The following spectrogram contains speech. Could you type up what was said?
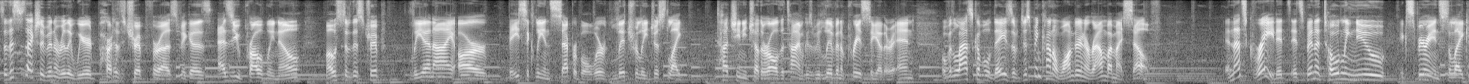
So this has actually been a really weird part of the trip for us because as you probably know, most of this trip, Leah and I are basically inseparable. We're literally just like touching each other all the time because we live in a Prius together. And over the last couple of days, I've just been kind of wandering around by myself. And that's great. It, it's been a totally new experience to like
